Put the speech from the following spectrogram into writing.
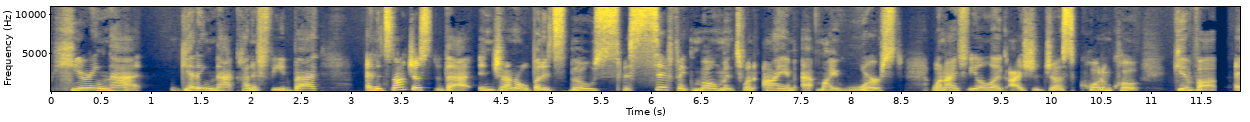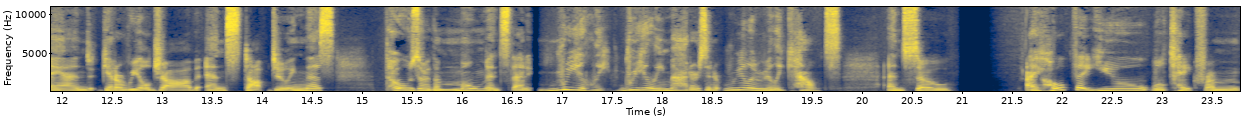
hearing that, getting that kind of feedback and it's not just that in general, but it's those specific moments when I am at my worst, when I feel like I should just quote unquote give up and get a real job and stop doing this. Those are the moments that it really, really matters and it really, really counts. And so I hope that you will take from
